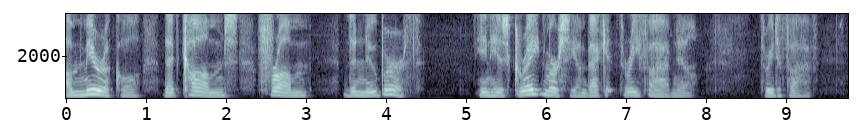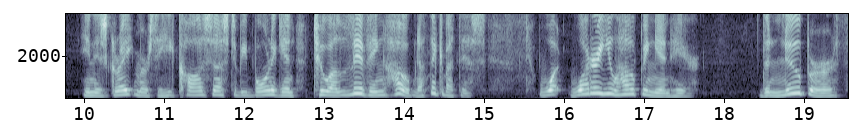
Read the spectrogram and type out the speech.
a miracle that comes from the new birth. In his great mercy, I'm back at 3 5 now, 3 to 5. In his great mercy, he caused us to be born again to a living hope. Now, think about this. What, what are you hoping in here? The new birth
